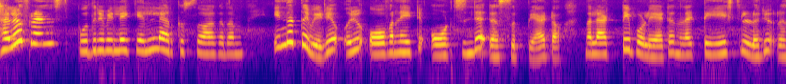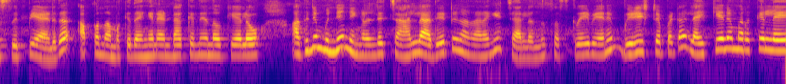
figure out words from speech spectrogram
ഹലോ ഫ്രണ്ട്സ് പുതിരുവിലേക്ക് എല്ലാവർക്കും സ്വാഗതം. ഇന്നത്തെ വീഡിയോ ഒരു ഓവർനൈറ്റ് ഓട്സിന്റെ റെസിപ്പിയാണ് കേട്ടോ നല്ല അടിപൊളിയായിട്ട് നല്ല ടേസ്റ്റിലുള്ളൊരു റെസിപ്പിയാണിത് അപ്പോൾ നമുക്കിത് എങ്ങനെ ഉണ്ടാക്കുന്നതെന്ന് നോക്കിയാലോ. അതിന് മുന്നേ നിങ്ങളുടെ ചാനൽ ആദ്യമായിട്ട് കാണുകയാണെങ്കിൽ ചാനൽ ഒന്ന് സബ്സ്ക്രൈബ് ചെയ്യാനും വീഡിയോ ഇഷ്ടപ്പെട്ടാൽ ലൈക്ക് ചെയ്യാനും മറക്കല്ലേ?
